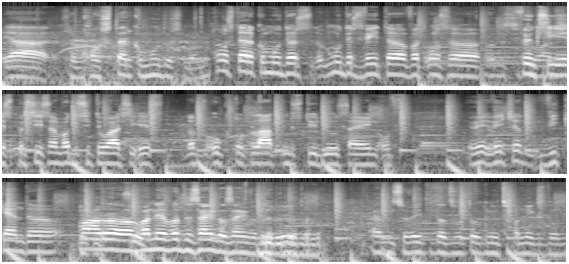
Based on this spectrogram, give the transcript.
Ja. Ze hebben gewoon sterke moeders man. Gewoon sterke moeders. Moeders weten wat onze functie is precies en wat de situatie is. Dat we ook tot laat in de studio zijn of weet, weet je, weekenden. Maar uh, wanneer we er zijn, dan zijn we er. En ze weten dat we het ook niet voor niks doen.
